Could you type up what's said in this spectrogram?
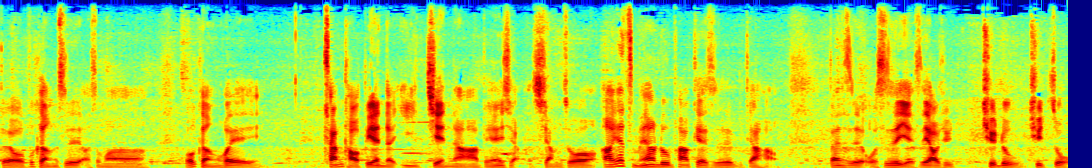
对，我不可能是什么，我可能会参考别人的意见啊，别人想想说啊，要怎么样录 podcast 是比较好，但是我是不是也是要去？去录去做，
